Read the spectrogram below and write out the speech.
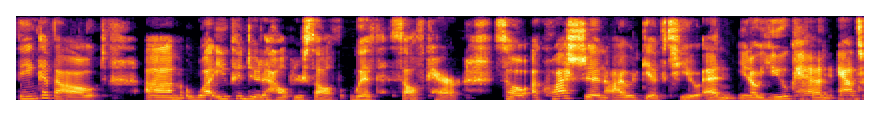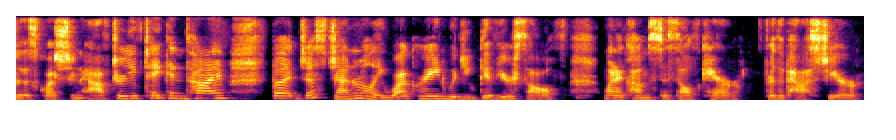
think about um, what you can do to help yourself with self-care so a question i would give to you and you know you can answer this question after you've taken time but just generally what grade would you give yourself when it comes to self-care for the past year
